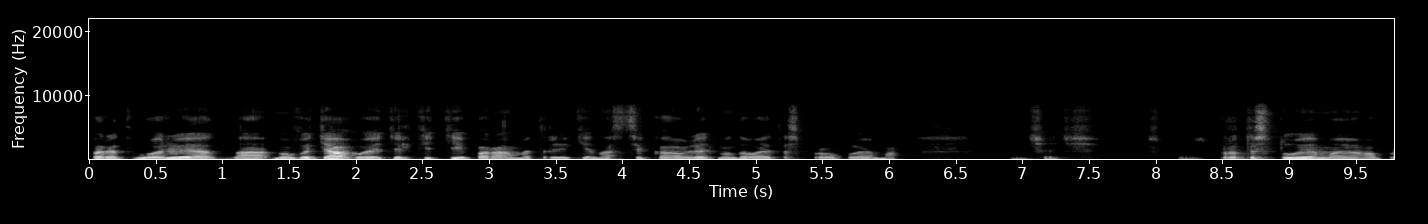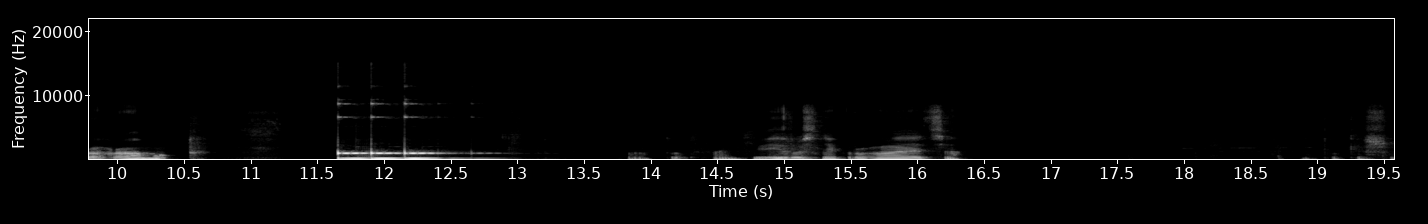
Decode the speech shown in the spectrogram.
перетворює на, ну, витягує тільки ті параметри, які нас цікавлять. Ну, давайте спробуємо. Значить, протестуємо його програму. Тут антивірусник ругається. Поки що.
